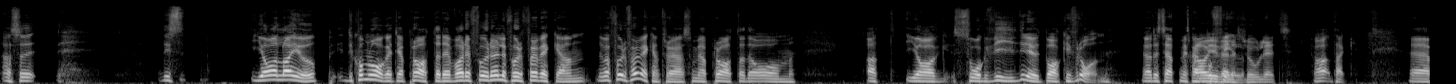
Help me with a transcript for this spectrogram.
alltså... Det, jag la ju upp, du kommer ihåg att jag pratade, var det förra eller förra, förra veckan? Det var förra, förra veckan tror jag som jag pratade om att jag såg vidrig ut bakifrån. Jag hade sett mig Det själv var på ju film. väldigt roligt. Ja, tack. Eh,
